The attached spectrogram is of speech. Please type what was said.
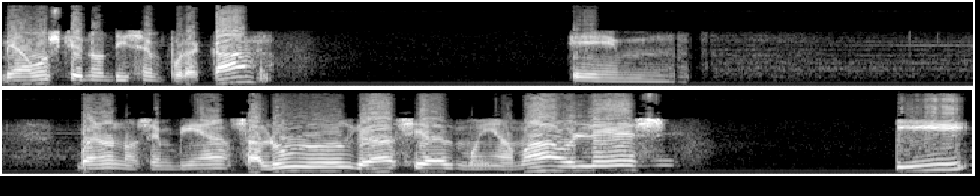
veamos qué nos dicen por acá. Eh, bueno, nos envían saludos, gracias, muy amables. Y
